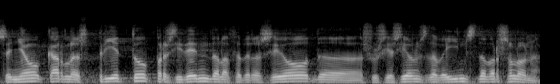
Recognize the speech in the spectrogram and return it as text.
Senyor Carles Prieto, president de la Federació d'Associacions de Veïns de Barcelona.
